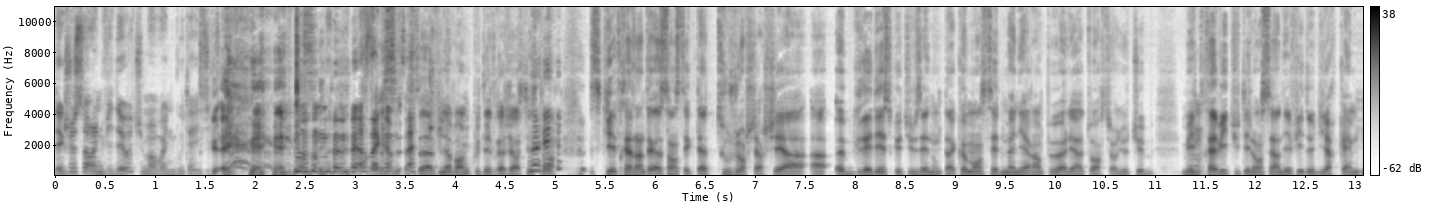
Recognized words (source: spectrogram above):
Dès que je sors une vidéo, tu m'envoies une bouteille. Si que- faire ça comme ça. va finir par me coûter très cher cette histoire. Ce qui est très intéressant, c'est que tu as toujours cherché à, à upgrader ce que tu faisais. Donc tu as commencé de manière un peu aléatoire sur YouTube, mais Mm. très vite tu t'es lancé un défi de dire quand même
